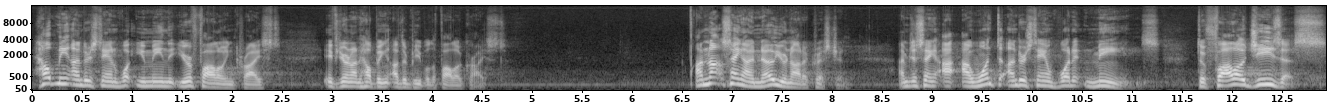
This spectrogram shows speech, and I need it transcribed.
help me understand what you mean that you're following Christ if you're not helping other people to follow Christ. I'm not saying I know you're not a Christian. I'm just saying I, I want to understand what it means to follow Jesus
